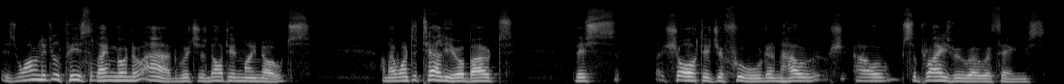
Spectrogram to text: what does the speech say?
There's one little piece that I'm going to add, which is not in my notes, and I want to tell you about this shortage of food and how, how surprised we were with things.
